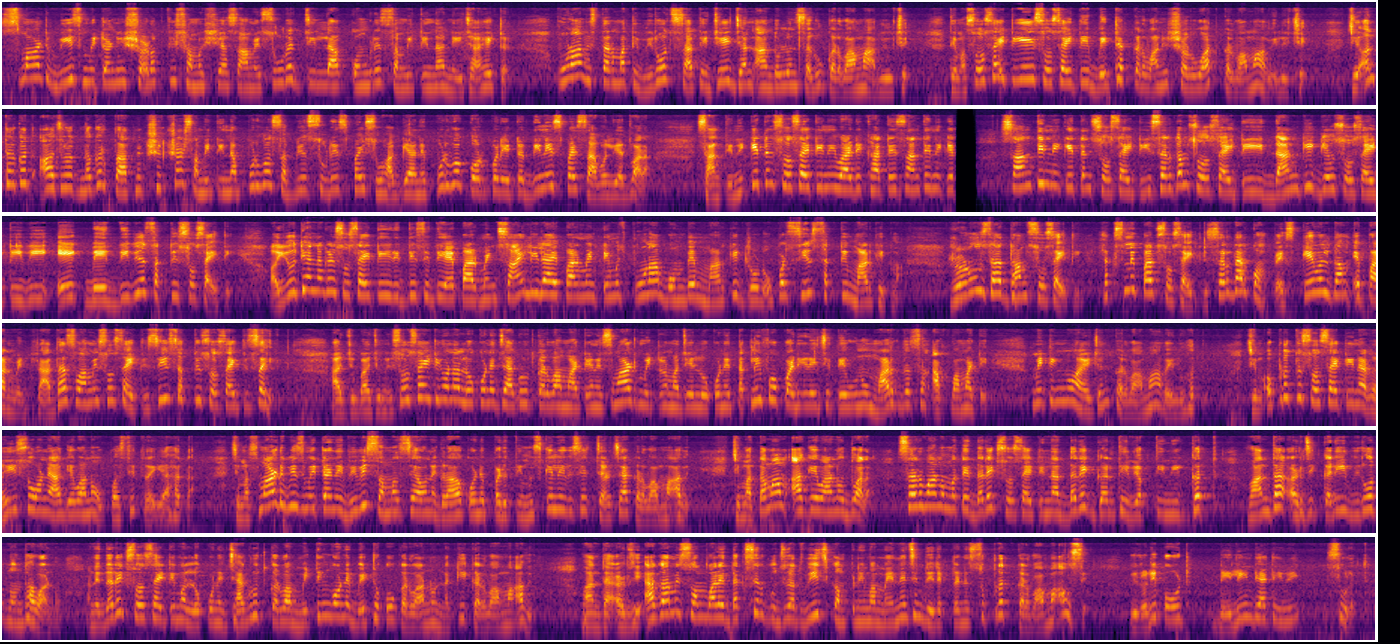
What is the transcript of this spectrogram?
Smart વીજ મીટરની સળગતી સમસ્યા સામે સુરત જિલ્લા કોંગ્રેસ સમિતિના નેજા હેઠળ પૂણા વિસ્તારમાંથી વિરોધ સાથે જે જન આંદોલન શરૂ કરવામાં આવ્યું છે. તેમાં સોસાયટીએ સોસાયટી બેઠક કરવાની શરૂઆત કરવામાં આવેલી છે. જે અંતર્ગત આજરોજ નગર પ્રાથમિક શિક્ષણ સમિતિના પૂર્વ સભ્ય સુરેશભાઈ સુહાગિયા અને પૂર્વ કોર્પોરેટર દિનેશભાઈ સાવલિયા દ્વારા શાંતિ નિકેતન સોસાયટીની વાડી ખાતે શાંતિ નિકેતન શાંતિ નિકેતન સોસાયટી, સરગમ સોસાયટી દાનગી ગેવ સોસાયટી વી એક, બે Divya Shakti society. Ayodhyanagar society Riddhi Siddhi apartment, Sai લીલા એપાર્ટમેન્ટ તેમજ પૂણા બોમ્બે માર્કેટ રોડ ઉપર શિવ શક્તિ માર્કેટમાં. Ranuja Dham society, Lakshmi park society, Sardar complex, Kevaldham apartment, Radhaswami society Shiv Shakti society સહિત. આજુબાજુની સોસાયટીઓના લોકોને જાગૃત કરવા માટે અને સ્માર્ટ મીટરમાં જે લોકોને તકલીફો પડી રહી છે તેઓનું માર્ગદર્શન આપવા માટે મિટિંગનું આયોજન કરવામાં આવેલું હતું. જેમાં ઉપરોક્ત સોસાયટીના રહીશો અને આગેવાનો ઉપસ્થિત રહ્યા હતા. જેમાં સ્માર્ટ વીજ મીટરની વિવિધ સમસ્યાઓ અને ગ્રાહકોને પડતી મુશ્કેલી વિશે ચર્ચા કરવામાં આવી. જેમાં તમામ આગેવાનો દ્વારા સર્વાનુમતે દરેક સોસાયટીના દરેક ઘરથી વ્યક્તિની ગત વાંધા અરજી કરી વિરોધ નોંધાવવાનો અને દરેક સોસાયટીમાં લોકોને જાગૃત કરવા મિટિંગો અને બેઠકો કરવાનું નક્કી કરવામાં આવ્યું. વાંધા અરજી આગામી સોમવારે દક્ષિણ ગુજરાત વીજ કંપનીમાં મેનેજિંગ ડિરેક્ટરને સુપ્રત કરવામાં આવશે. Bureau report daily India TV Surat.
